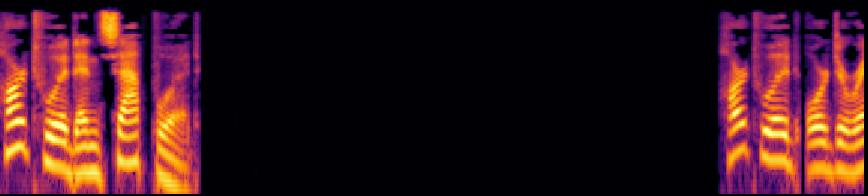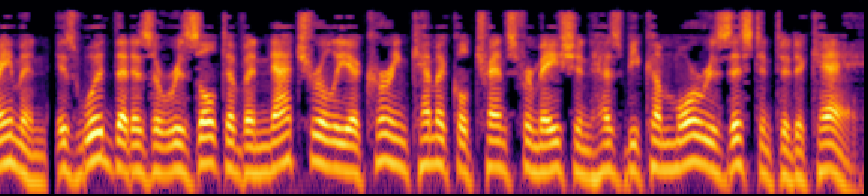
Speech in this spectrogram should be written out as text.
Heartwood and sapwood Heartwood or duramen is wood that as a result of a naturally occurring chemical transformation has become more resistant to decay.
